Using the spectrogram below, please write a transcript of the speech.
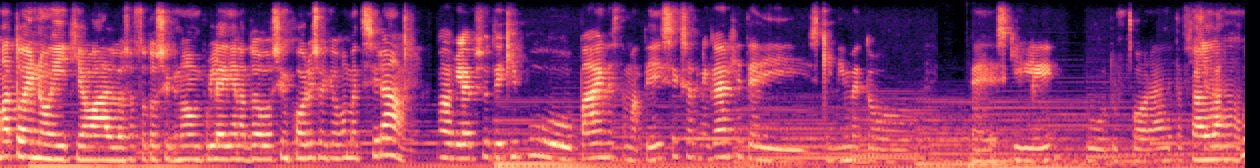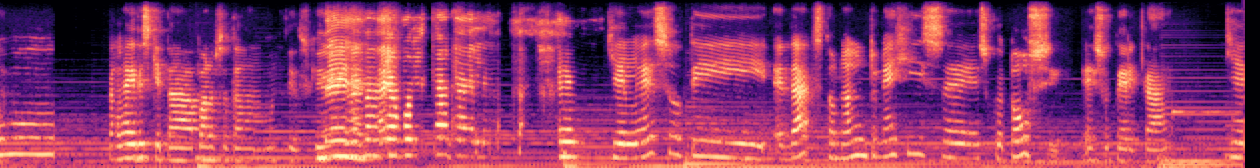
Μα το εννοεί και ο άλλος αυτό το συγγνώμη που λέει για να το συγχωρήσω κι εγώ με τη σειρά μου. Μα βλέπεις ότι εκεί που πάει να σταματήσει, ξαφνικά έρχεται η σκηνή με το ε, σκυλί που του φοράει τα αυτιά. Που... Καλά είδες και τα πάνω από τα μάτια του σκυλί. Ναι, ναι, ναι, διαβολικά τα έλεγα. Και λες ότι εντάξει τον άλλον τον έχεις ε, σκοτώσει εσωτερικά και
